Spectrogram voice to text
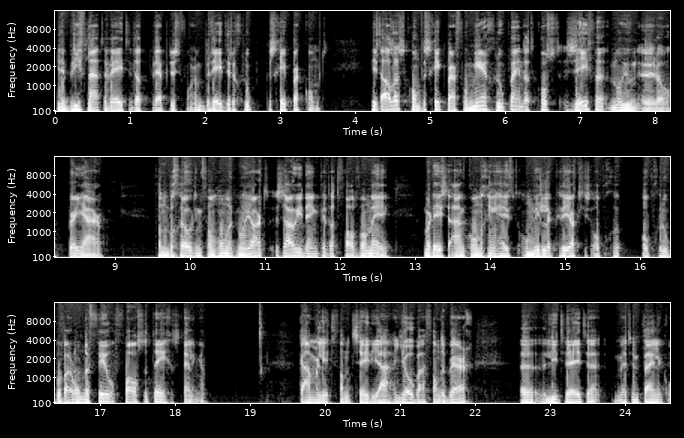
in een brief laten weten dat PrEP dus voor een bredere groep beschikbaar komt. Dit alles komt beschikbaar voor meer groepen en dat kost 7 miljoen euro per jaar. Van een begroting van 100 miljard zou je denken dat valt wel mee. Maar deze aankondiging heeft onmiddellijk reacties opge- opgeroepen, waaronder veel valse tegenstellingen. Kamerlid van het CDA, Joba van den Berg, liet weten met hun pijnlijke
